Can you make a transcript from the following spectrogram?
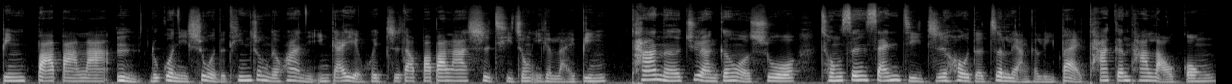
宾芭芭拉，嗯，如果你是我的听众的话，你应该也会知道芭芭拉是其中一个来宾。她呢，居然跟我说，从升三级之后的这两个礼拜，她跟她老公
